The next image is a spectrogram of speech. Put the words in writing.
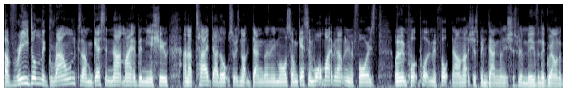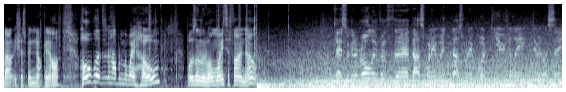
I've redone the ground because I'm guessing that might have been the issue and I've tied that up so it's not dangling anymore. So I'm guessing what might have been happening before is when I've been put, putting my foot down, that's just been dangling, it's just been moving the ground about, it's just been knocking it off. Hopefully it doesn't happen on the way home, but there's only one way to find out. Okay, so we're gonna roll in from third, that's when it would that's when it would usually do it, let's see.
